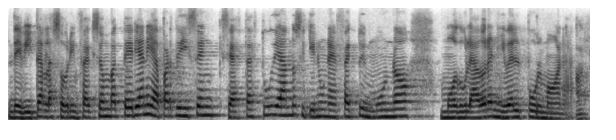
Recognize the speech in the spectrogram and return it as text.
de evitar la sobreinfección bacteriana y aparte dicen que se está estudiando si tiene un efecto inmunomodulador a nivel pulmonar. Ah,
